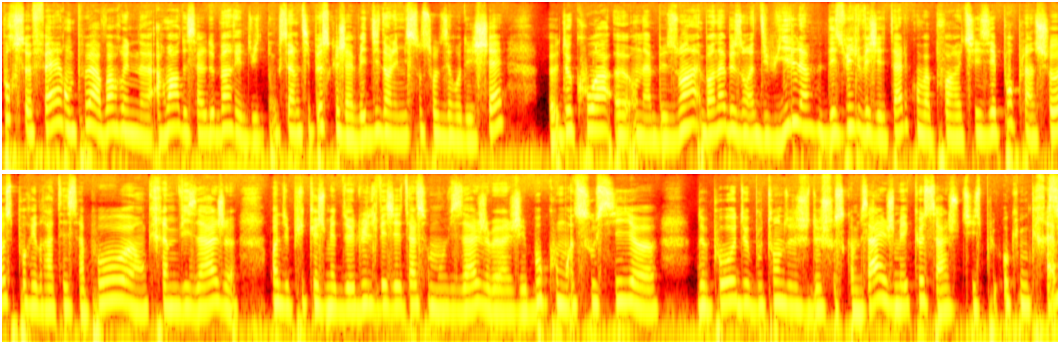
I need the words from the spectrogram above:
pour ce faire, on peut avoir une armoire de salle de bain réduite. Donc, c'est un petit peu ce que j'avais dit dans l'émission sur le zéro déchet. Euh, de quoi euh, on a besoin? Eh ben, On a besoin d'huile, des huiles végétales qu'on va pouvoir utiliser pour plein de choses, pour hydrater sa peau, en crème visage. Moi, depuis que je mets de l'huile végétale sur mon visage, ben, j'ai beaucoup moins de soucis de peau, de boutons, de, de choses comme ça. Et je mets que ça. J'utilise plus aucune crème.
